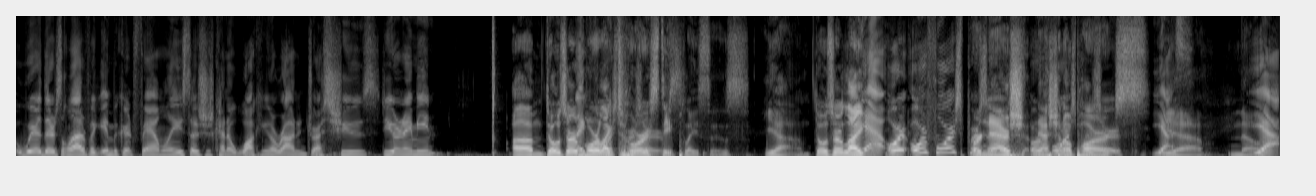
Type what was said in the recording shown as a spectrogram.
where there's a lot of like immigrant families. So it's just kind of walking around in dress shoes. Do you know what I mean? Um, those are Like more like touristy preserves. places. Yeah, those are like yeah, or or forest or nas- or national parks. preserves. Yes. Yeah, no. Yeah,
